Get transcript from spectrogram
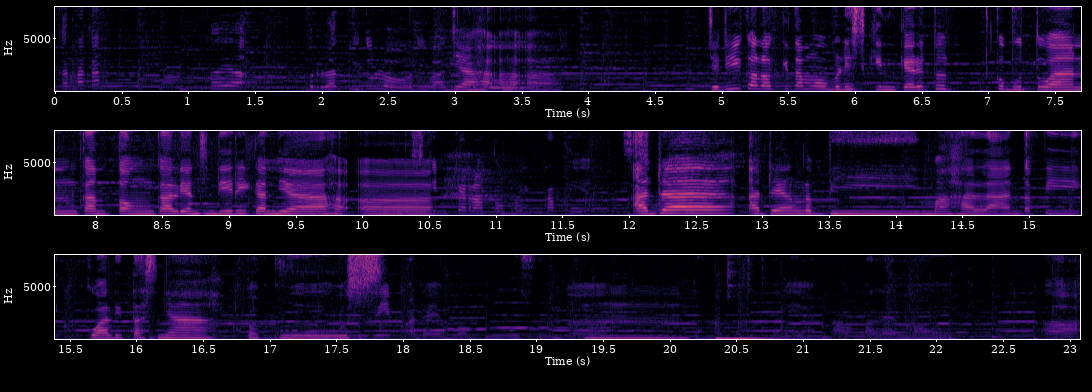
karena kan kayak berat gitu loh di wajah Ya, itu. ha, ha. Jadi kalau kita mau beli skincare itu kebutuhan kantong kalian sendiri kan ya. eh. skincare atau makeup ya ada ada yang lebih mahalan tapi kualitasnya bagus. Ada Hmm. kalau kalian mau uh,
